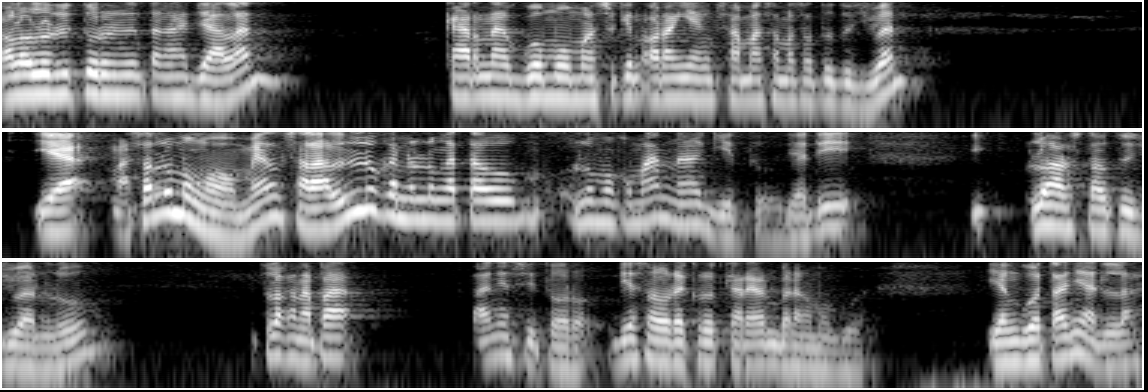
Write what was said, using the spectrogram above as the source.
Kalau lu diturunin tengah jalan, karena gue mau masukin orang yang sama-sama satu tujuan, ya masa lu mau ngomel, salah lu karena lu nggak tahu lu mau ke mana gitu. Jadi lu harus tahu tujuan lu. Itulah kenapa tanya si Toro, dia selalu rekrut karyawan bareng sama gue. Yang gue tanya adalah,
